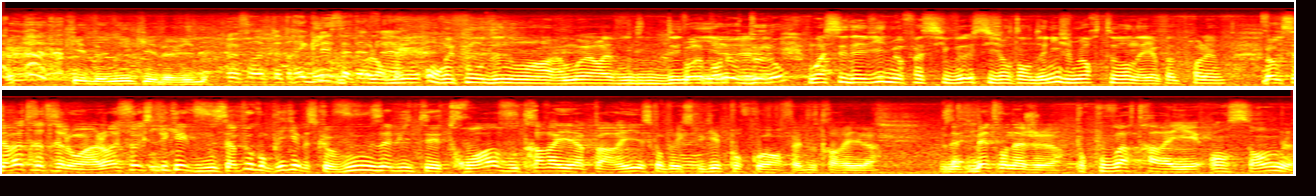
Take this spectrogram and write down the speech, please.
Qui est Denis, qui est David Il faudrait peut-être régler cette Alors affaire. bon, on répond aux deux noms. hein. Moi, vous dites Denis. Vous répondez aux deux noms Moi, c'est David, mais enfin, si j'entends Denis, je me retourne, il n'y a pas de problème. Donc ça va très très loin. Alors il faut expliquer que vous, c'est un peu compliqué parce que vous habitez Troyes, vous travaillez à Paris. Est-ce qu'on peut expliquer pourquoi en fait vous travaillez là? Vous êtes maître nageur. Pour pouvoir travailler ensemble,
